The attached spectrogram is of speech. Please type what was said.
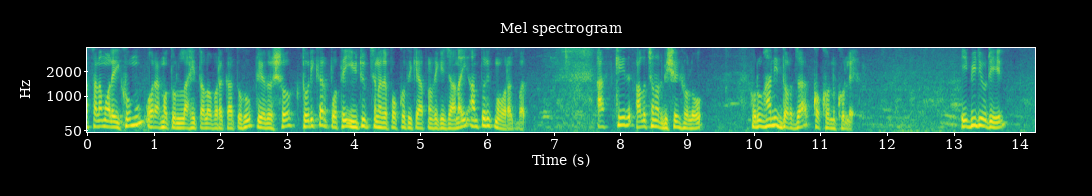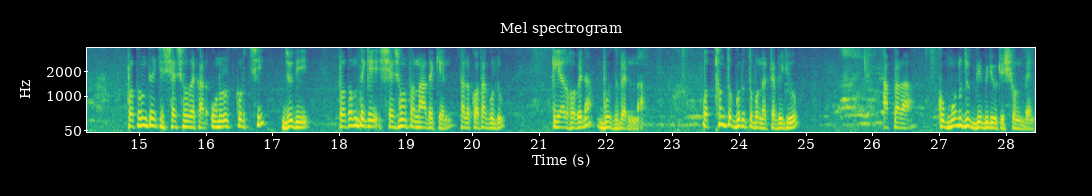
আসসালামু আলাইকুম ও রহমতুল্লাহি তালা বরাকাতুহু। প্রিয় দর্শক, তরিকার পথে ইউটিউব চ্যানেলের পক্ষ থেকে আপনাদেরকে জানাই আন্তরিক মোবারকবাদ। আজকের আলোচনার বিষয় হলো রুহানি দরজা কখন খোলে? এই ভিডিওটির প্রথম থেকে শেষ মতো দেখার অনুরোধ করছি, যদি প্রথম থেকে শেষ মতো না দেখেন, তাহলে কথাগুলো ক্লিয়ার হবে না, বুঝবেন না। অত্যন্ত গুরুত্বপূর্ণ একটা ভিডিও। আপনারা খুব মনোযোগ দিয়ে ভিডিওটি শুনবেন।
